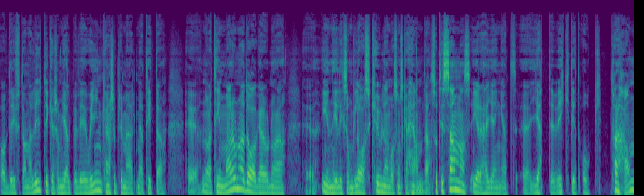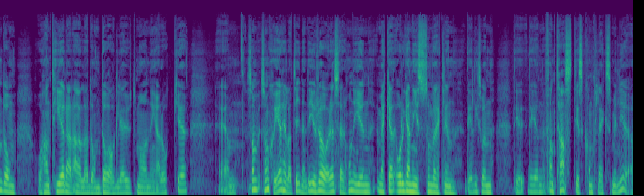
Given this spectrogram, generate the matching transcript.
av driftanalytiker som hjälper VOIn kanske primärt med att titta eh, några timmar och några dagar och några eh, in i liksom glaskulan vad som ska hända. Så tillsammans är det här gänget eh, jätteviktigt och tar hand om och hanterar alla de dagliga utmaningar och eh, eh som, som sker hela tiden. Det är ju rörelser. Hon är ju en organism som verkligen... Det är, liksom en, det, det är en fantastisk komplex miljö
